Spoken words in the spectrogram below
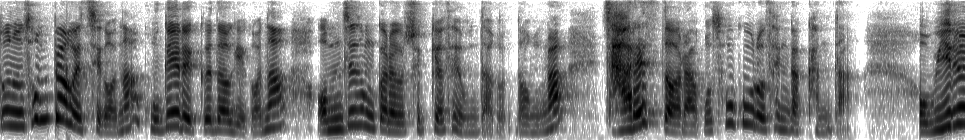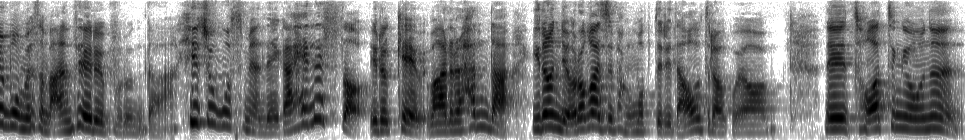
또는 손뼉을 치거나 고개를 끄덕이거나 엄지손가락을 죽여 세운다던가 잘했어 라고 속으로 생각한다 어, 위를 보면서 만세를 부른다. 희죽 웃으면 내가 해냈어. 이렇게 말을 한다. 이런 여러 가지 방법들이 나오더라고요. 근데 저 같은 경우는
